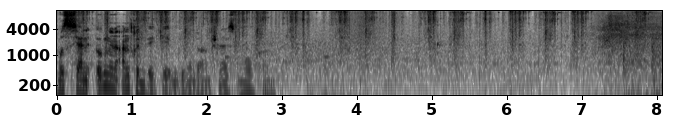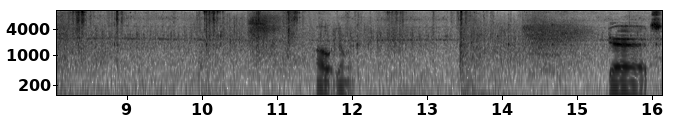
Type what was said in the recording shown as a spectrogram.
Muss es ja einen, irgendeinen anderen Weg geben, wie man da am schnellsten hochkommt. Oh, Junge. Jetzt.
